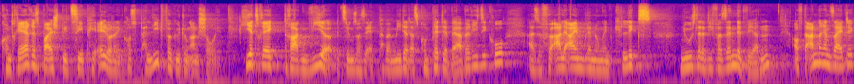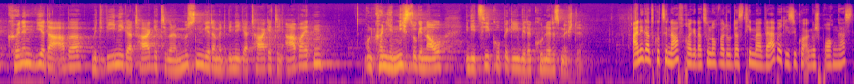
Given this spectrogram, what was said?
konträres Beispiel CPL oder die Kosten per Lead Vergütung anschaue, hier trägt, tragen wir bzw. AdPepper Media das komplette Werberisiko, also für alle Einblendungen, Klicks, Newsletter, die versendet werden. Auf der anderen Seite können wir da aber mit weniger Targeting oder müssen wir da mit weniger Targeting arbeiten und können hier nicht so genau in die Zielgruppe gehen, wie der Kunde das möchte. Eine ganz kurze Nachfrage dazu noch, weil du das Thema Werberisiko angesprochen hast.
